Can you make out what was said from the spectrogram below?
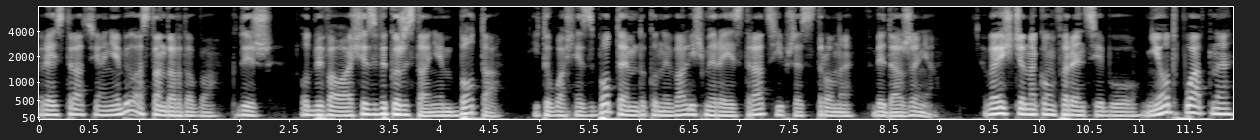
rejestracja nie była standardowa, gdyż odbywała się z wykorzystaniem bota. I to właśnie z botem dokonywaliśmy rejestracji przez stronę wydarzenia. Wejście na konferencję było nieodpłatne,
